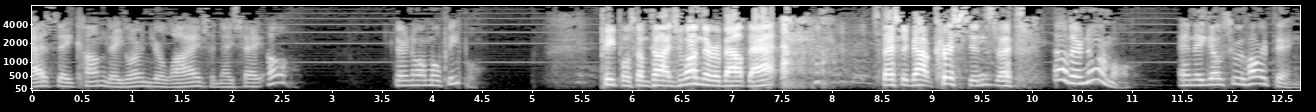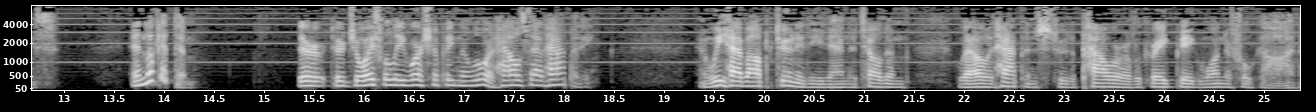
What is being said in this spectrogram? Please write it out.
as they come, they learn your lives and they say, "Oh, they're normal people." People sometimes wonder about that, especially about Christians. But, oh, they're normal, and they go through hard things. And look at them; they're they're joyfully worshiping the Lord. How's that happening? And we have opportunity then to tell them, well, it happens through the power of a great, big, wonderful God.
